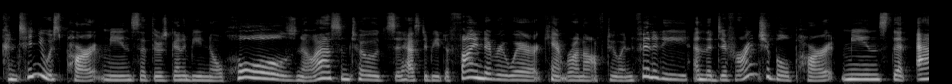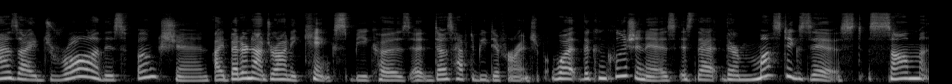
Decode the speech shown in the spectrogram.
continuous part means that there's going to be no holes, no asymptotes, it has to be defined everywhere, it can't run off to infinity, and the differentiable part means that as I draw this function, I better not draw any kinks because it does have to be differentiable. What the conclusion is, is that there must exist some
